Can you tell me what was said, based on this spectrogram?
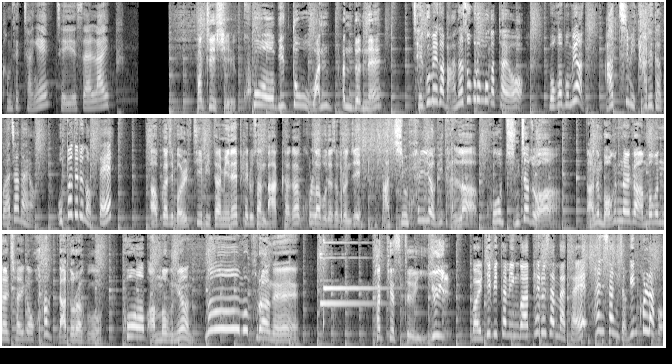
검색창에 JSR 라이프 박진 씨, 코업이 또 완판됐네. 재구매가 많아서 그런 것 같아요. 먹어보면 아침이 다르다고 하잖아요. 오빠들은 어때? 아홉 가지 멀티비타민의 페루산 마카가 콜라보돼서 그런지 아침 활력이 달라. 코업 진짜 좋아. 나는 먹은 날과 안 먹은 날 차이가 확 나더라고. 코업 안 먹으면 너무 불안해. 팟캐스트 유일 멀티비타민과 페루산 마카의 환상적인 콜라보.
